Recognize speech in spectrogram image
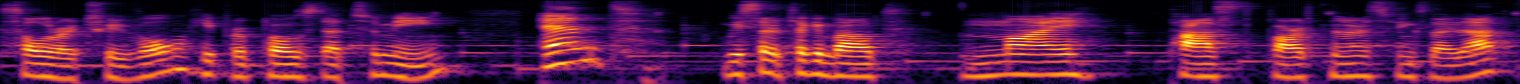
soul retrieval. He proposed that to me, and we started talking about my past partners, things like that.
